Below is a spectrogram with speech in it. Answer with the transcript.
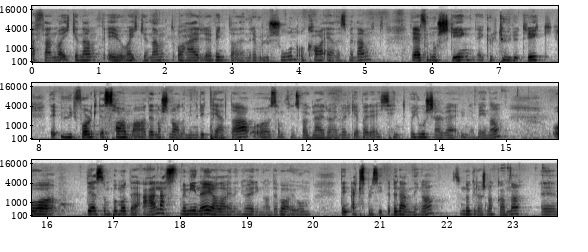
FN var ikke nevnt, EU var ikke nevnt, og her venta det en revolusjon. Og hva er det som er nevnt? Det er fornorsking, det er kulturuttrykk, det er urfolk, det er samer, det er nasjonale minoriteter. Og samfunnsfaglærere i Norge er bare kjent på jordskjelvet under beina. Og det som på en måte jeg leste med mine øyne da, i den høringa, det var jo om den eksplisitte benevninga som dere har snakka om. da. eh,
